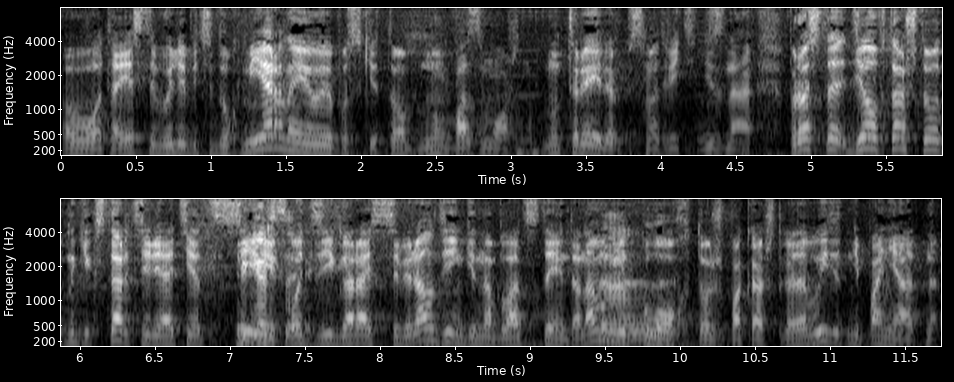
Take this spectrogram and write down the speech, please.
Вот, а если вы любите двухмерные выпуски, то, ну, возможно. Ну, трейлер посмотрите, не знаю. Просто дело в том, что вот на Кикстартере отец серии кажется- Кодзи Игараси собирал деньги на Bloodstained, она выглядит да, плохо тоже пока что. Когда выйдет, непонятно.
